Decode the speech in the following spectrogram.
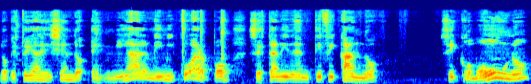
lo que estoy diciendo es mi alma y mi cuerpo se están identificando ¿sí? como uno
